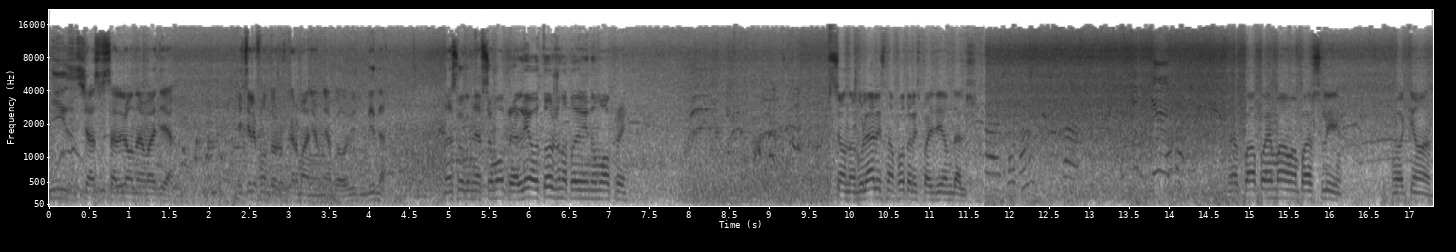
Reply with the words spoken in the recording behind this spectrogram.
низ сейчас в соленой воде. И телефон тоже в кармане у меня был, Вид- видно? Насколько у меня все мокрое. Лео тоже наполовину мокрый. Все, нагулялись, нафотались, пойдем дальше. Папа и мама пошли в океан.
